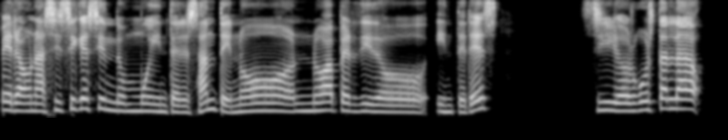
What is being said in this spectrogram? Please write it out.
pero aún así sigue siendo muy interesante, no, no ha perdido interés. Si os gusta la...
